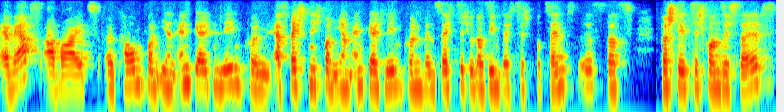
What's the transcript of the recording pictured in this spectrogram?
Erwerbsarbeit äh, kaum von ihren Entgelten leben können, erst recht nicht von ihrem Entgelt leben können, wenn es 60 oder 67 Prozent ist, das versteht sich von sich selbst.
